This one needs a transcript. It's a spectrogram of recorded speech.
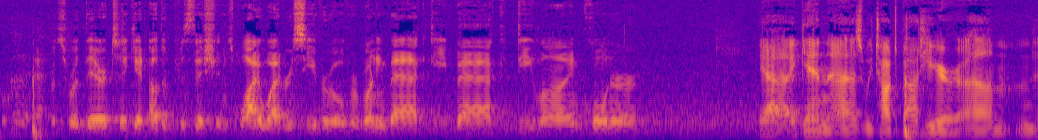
What kind of efforts were there to get other positions? Why wide receiver over running back, D back, D line, corner? Yeah, again, as we talked about here, um,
